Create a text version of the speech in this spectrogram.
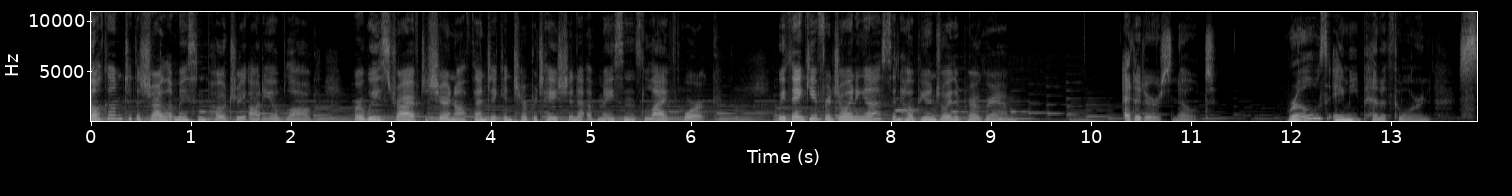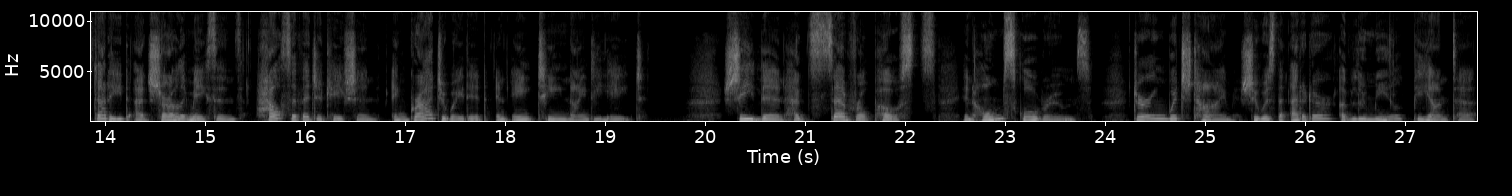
Welcome to the Charlotte Mason Poetry audio blog, where we strive to share an authentic interpretation of Mason's life work. We thank you for joining us and hope you enjoy the program. Editor's Note Rose Amy Pennethorne studied at Charlotte Mason's House of Education and graduated in 1898. She then had several posts in home schoolrooms, during which time she was the editor of L'Umile Pianta,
